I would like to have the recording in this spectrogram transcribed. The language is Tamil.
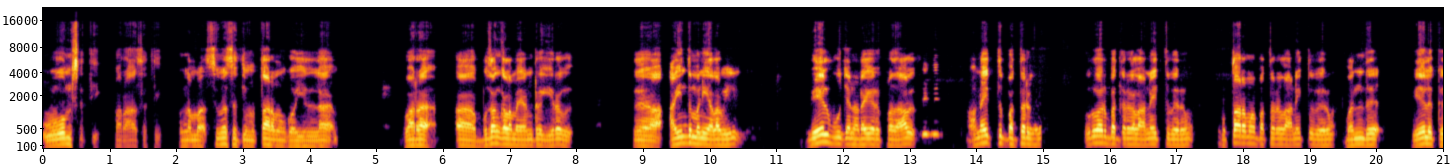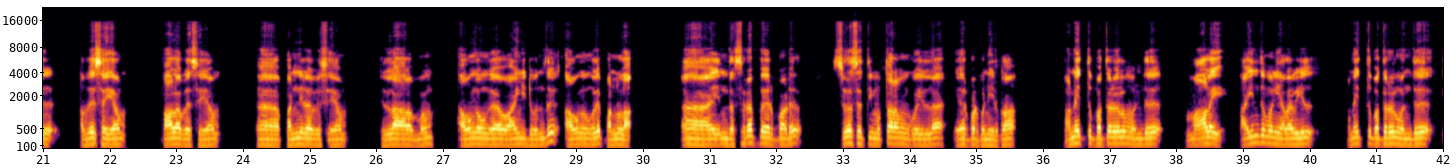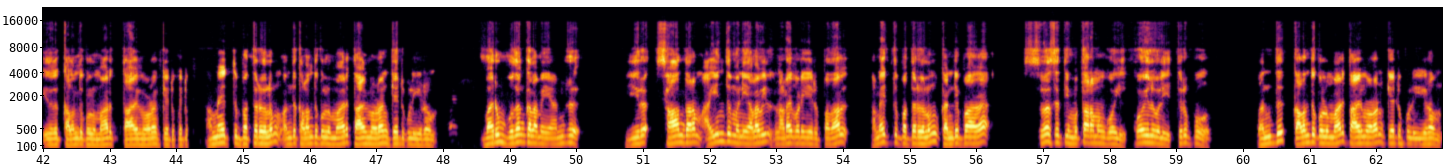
ஓம் சக்தி பராசக்தி. நம்ம சிவசக்தி முத்தாரம்மன் கோயிலில் வர புதன்கிழமை அன்று இரவு ஐந்து மணி அளவில் வேல் பூஜை நடைபெறுப்பதால் அனைத்து பக்தர்களும் ஒருவர் பக்தர்கள் அனைத்து பேரும் முத்தாரம்மன் பக்தர்கள் அனைத்து பேரும் வந்து வேலுக்கு அபிஷேகம் பாலாபிஷேகம் ஆ, பன்னீர் அபிஷேகம் எல்லாமும் அவங்கவுங்க வாங்கிட்டு வந்து அவங்கவுங்களே பண்ணலாம். இந்த சிறப்பு ஏற்பாடு சிவசக்தி முத்தாரம்மன் கோயிலில் ஏற்பாடு பண்ணியிருக்கோம். அனைத்து பக்தர்களும் வந்து மாலை ஐந்து மணி அளவில் அனைத்து பக்தர்களும் வந்து இதில் கலந்து கொள்ளுமாறு தாய்மையுடன் கேட்டுக்கொண்டு அனைத்து பக்தர்களும் வந்து கலந்து கொள்ளுமாறு தாய்மையுடன் கேட்டுக்கொள்கிறோம் வரும் புதன்கிழமை அன்று இரு சாயந்தரம் ஐந்து மணி அளவில் நடைபெற இருப்பதால் அனைத்து பக்தர்களும் கண்டிப்பாக சிவசக்தி முத்தாரம்மன் கோயில் கோயில் வழி திருப்பூர் வந்து கலந்து கொள்ளுமாறு தாய்மையுடன் கேட்டுக்கொள்கிறோம்.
